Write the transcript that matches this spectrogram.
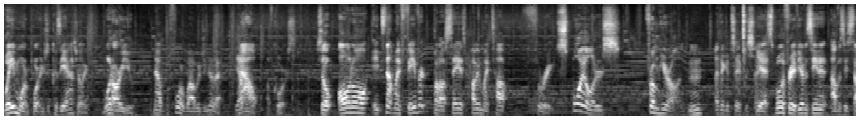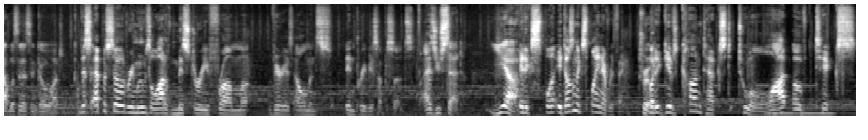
way more important because he asks her like, "What are you?" Now, before, why would you know that? Yep. Now, of course. So, all in all, it's not my favorite, but I'll say it's probably my top three. Spoilers from here on. I think it's safe to say. Mm-hmm. Yeah, spoiler free. If you haven't seen it, obviously stop listening to this and go watch it. Come This episode removes a lot of mystery from various elements in previous episodes. As you said, yeah, it explain it doesn't explain everything. True. But it gives context to a lot of ticks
